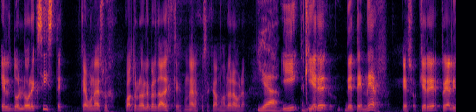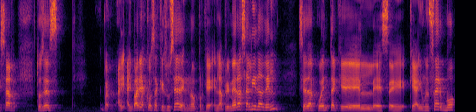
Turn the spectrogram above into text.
el dolor existe, que es una de sus cuatro nobles verdades, que es una de las cosas que vamos a hablar ahora. Yeah. y Tengo quiere detener eso, quiere realizar. Entonces, bueno, hay, hay varias cosas que suceden, ¿no? Porque en la primera salida de él se da cuenta que él es eh, que hay un enfermo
